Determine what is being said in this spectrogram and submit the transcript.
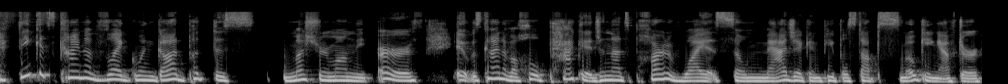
i think it's kind of like when god put this mushroom on the earth it was kind of a whole package and that's part of why it's so magic and people stop smoking after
